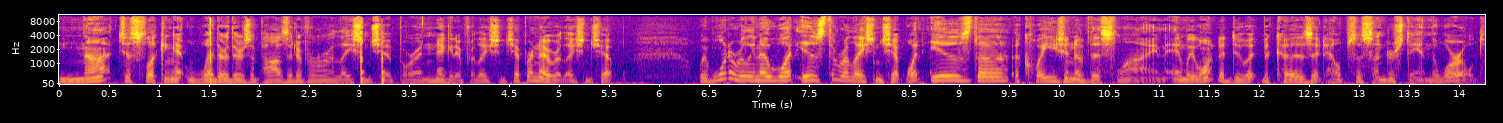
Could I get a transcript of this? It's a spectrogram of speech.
not just looking at whether there's a positive relationship or a negative relationship or no relationship. We want to really know what is the relationship, what is the equation of this line, and we want to do it because it helps us understand the world.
